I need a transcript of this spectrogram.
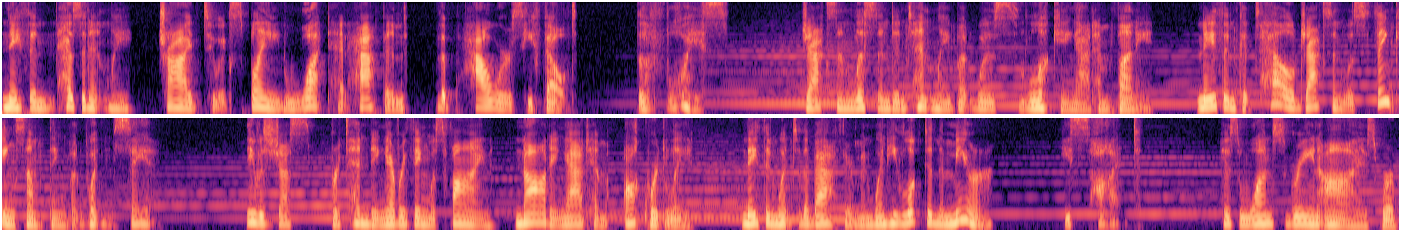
Nathan hesitantly tried to explain what had happened, the powers he felt, the voice. Jackson listened intently but was looking at him funny. Nathan could tell Jackson was thinking something but wouldn't say it. He was just pretending everything was fine, nodding at him awkwardly. Nathan went to the bathroom, and when he looked in the mirror, he saw it. His once green eyes were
